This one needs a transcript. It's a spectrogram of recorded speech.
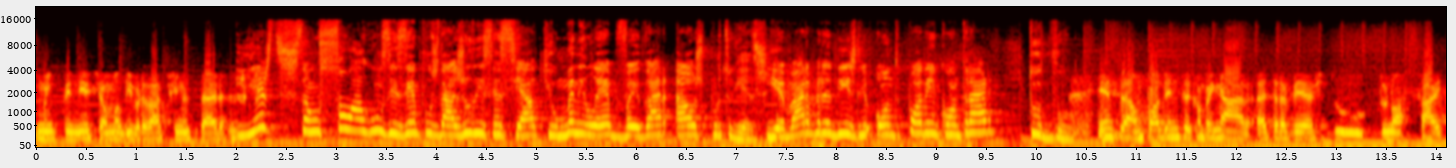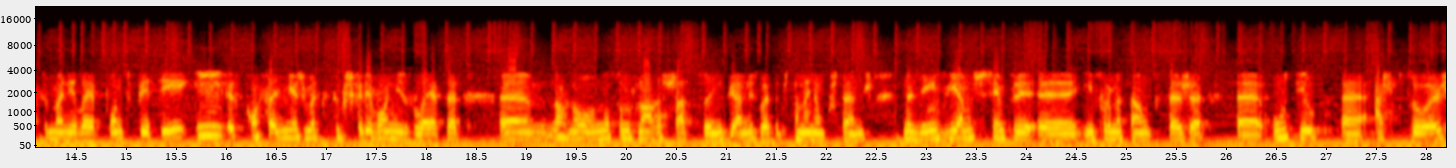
uma independência ou uma liberdade financeira. E estes são só alguns exemplos da ajuda essencial que o Money veio dar aos portugueses. E a Bárbara diz-lhe onde podem encontrar tudo. Então, podem nos acompanhar através do, do nosso site manilab.pt e aconselho mesmo a que subscrevam a newsletter. Um, nós não, não, somos nada chatos a enviar newsletter, porque também não gostamos, mas enviamos sempre uh, informação que seja uh, útil uh, às pessoas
